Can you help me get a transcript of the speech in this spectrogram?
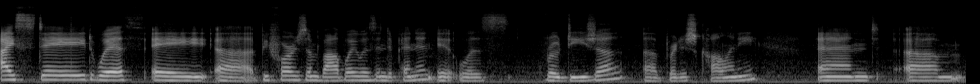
I stayed with a, uh, before Zimbabwe was independent, it was Rhodesia, a British colony. And um,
